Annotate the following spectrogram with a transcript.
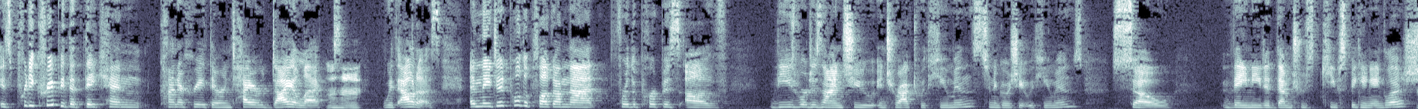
is pretty creepy that they can kind of create their entire dialect mm-hmm. without us and they did pull the plug on that for the purpose of these were designed to interact with humans to negotiate with humans. So they needed them to keep speaking english.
